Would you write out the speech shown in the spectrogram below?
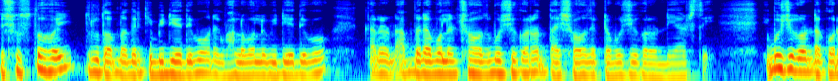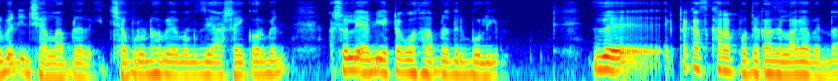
সুস্থ হই, দ্রুত আপনাদেরকে ভিডিও দেবো, অনেক ভালো ভালো ভিডিও দেবো। কারণ আপনারা বলেন সহজ বশীকরণ, তাই সহজ একটা বশীকরণ নিয়ে আসছি। এই বশীকরণটা করবেন ইনশাল্লাহ আপনার ইচ্ছা পূরণ হবে এবং যে আশাই করবেন। আসলে আমি একটা কথা আপনাদের বলি যে একটা কাজ খারাপ পথে কাজে লাগাবেন না।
